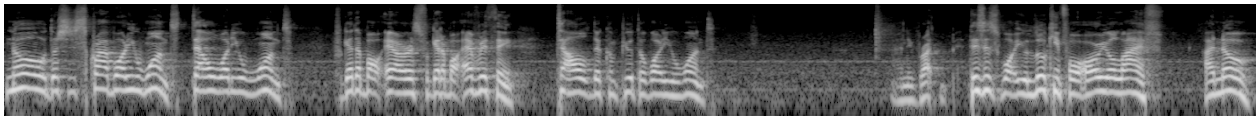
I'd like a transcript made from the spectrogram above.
No, just describe what you want, tell what you want. Forget about errors, forget about everything. Tell the computer what you want. And you write, this is what you're looking for all your life. I know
